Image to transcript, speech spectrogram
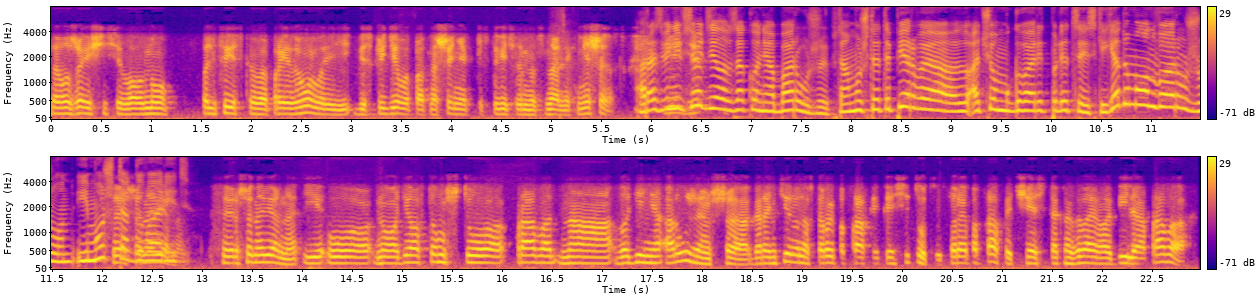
продолжающуюся волну полицейского произвола и беспредела по отношению к представителям национальных меньшинств. А разве и не все дело в законе об оружии? Потому что это первое, о чем говорит полицейский. Я думал, он вооружен и может Совершенно так говорить. Верно. Совершенно верно. И, о, но дело в том, что право на владение оружием в США гарантировано второй поправкой Конституции. Вторая поправка – часть так называемого биля о правах.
